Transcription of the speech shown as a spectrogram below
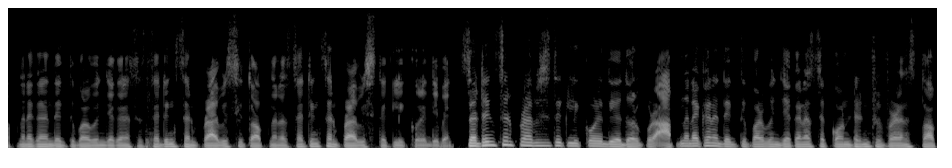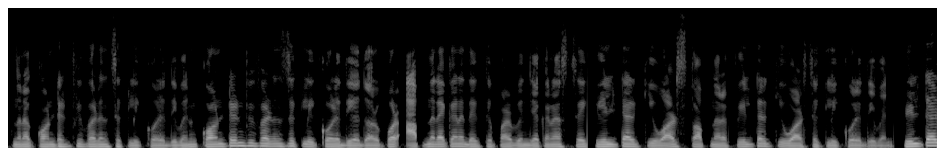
আপনারা এখানে দেখতে পারবেন যে এখানে আছে সেটিংস অ্যান্ড প্রাইভেসি তো আপনারা সেটিংস অ্যান্ড প্রাইভেসিতে ক্লিক করে দিবেন। সেটিংস অ্যান্ড প্রাইভেসিতে ক্লিক করে দিয়ে দেওয়ার পর আপনারা এখানে দেখতে পারবেন যে এখানে আছে কনটেন্ট প্রিফারেন্স তো আপনারা কন্টেন্ট প্রিফারেন্সে ক্লিক করে দিবেন। কন্টেন্ট প্রিফারেন্সে ক্লিক করে দিয়ে দেওয়ার পর আপনারা এখানে দেখতে পারবেন যে এখানে আছে ফিল্টার কিওয়ার্ডস তো আপনারা ফিল্টার কিওয়ার্ডস ক্লিক করে দিবেন। ফিল্টার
